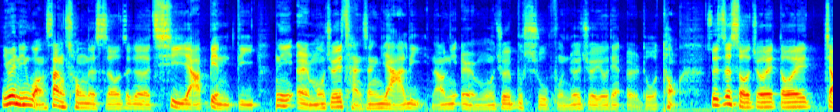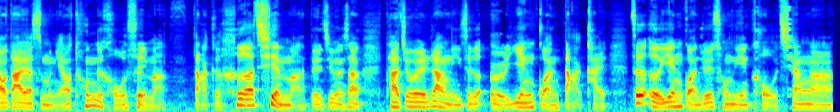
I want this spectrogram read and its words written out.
因为你往上冲的时候，这个气压变低，你耳膜就会产生压力，然后你耳膜就会不舒服，你就会觉得有点耳朵痛。所以这时候就会都会教大家什么？你要吞个口水嘛。打个呵欠嘛，对，基本上它就会让你这个耳咽管打开，这个耳咽管就会从你的口腔啊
